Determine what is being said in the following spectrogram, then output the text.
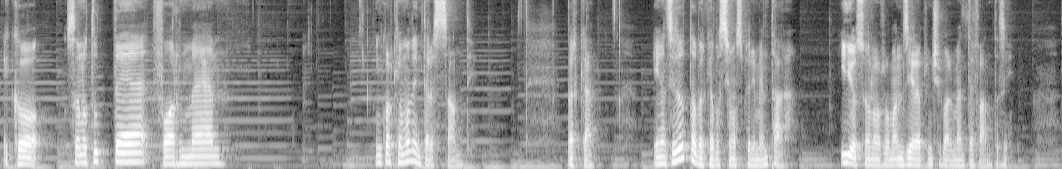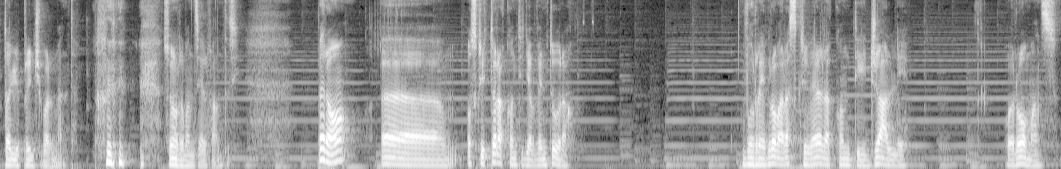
Ecco, sono tutte forme in qualche modo interessanti. Perché? Innanzitutto perché possiamo sperimentare. Io sono un romanziere principalmente fantasy. Toglio principalmente. sono un romanziere fantasy. Però eh, ho scritto racconti di avventura. Vorrei provare a scrivere racconti gialli o romance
